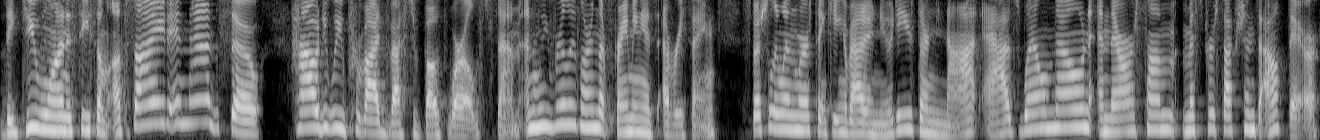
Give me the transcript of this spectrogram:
They do want to see some upside in that. So, how do we provide the best of both worlds to them? And we really learned that framing is everything, especially when we're thinking about annuities. They're not as well known, and there are some misperceptions out there.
